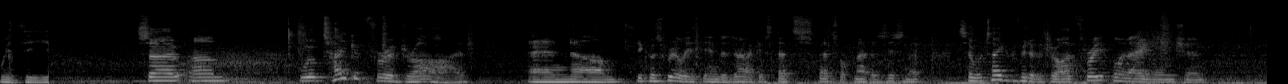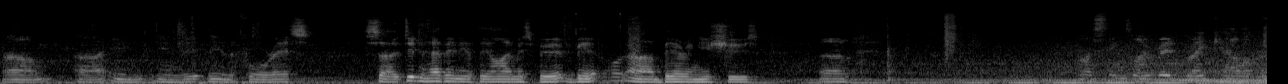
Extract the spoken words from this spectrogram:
with the. So um, we'll take it for a drive, and um, because really at the end of the day, I guess that's that's what matters, isn't it? So we'll take it for a bit of a drive. 3.8 engine um, uh, in in the, in the 4S. So didn't have any of the IMS bear, bear, uh, bearing issues. Um, nice things like red brake calipers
